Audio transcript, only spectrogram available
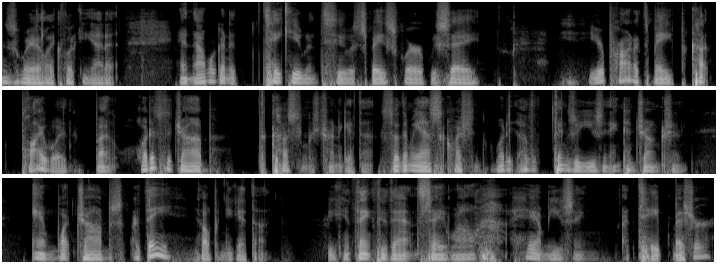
is the way I like looking at it. And now we're going to take you into a space where we say, your product may cut plywood, but what is the job the customer's trying to get done? So then we ask the question, what other things are you using in conjunction? And what jobs are they helping you get done? You can think through that and say, well, hey, I'm using a tape measure.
